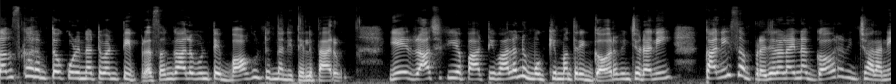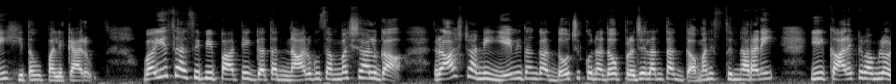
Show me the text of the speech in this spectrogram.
సంస్కారంతో కూడినటువంటి ప్రసంగాలు ఉంటే బాగుంటుందని తెలిపారు. ఏ రాజకీయ పార్టీ వాళ్ళను ముఖ్యమంత్రి గౌరవించడని కనీసం ప్రజలనైనా గౌరవించాలని హితవు పలికారు. వైఎస్ఆర్సీపీ పార్టీ గత నాలుగు సంవత్సరాలుగా రాష్ట్రాన్ని ఏ విధంగా దోచుకున్నదో ప్రజలంతా గమనిస్తున్నారని ఈ కార్యక్రమంలో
